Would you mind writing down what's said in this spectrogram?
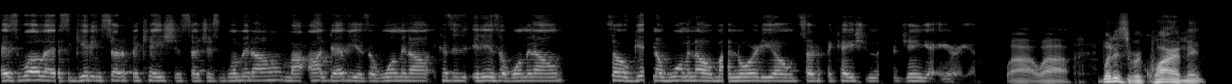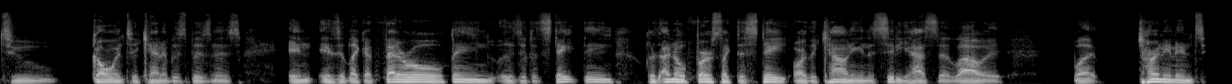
as well as getting certifications such as woman owned. My aunt Debbie is a woman owned because it, it is a woman owned. So getting a woman owned, minority owned certification in the Virginia area. Wow, wow. What is the requirement to go into cannabis business and is it like a federal thing? Is it a state thing? Because i know first like the state or the county and the city has to allow it but turning into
